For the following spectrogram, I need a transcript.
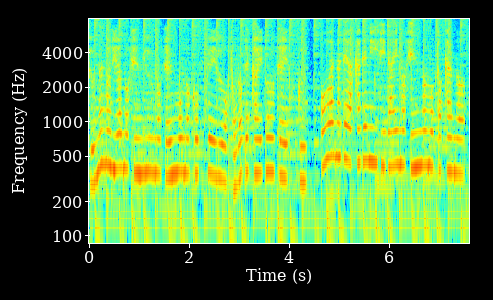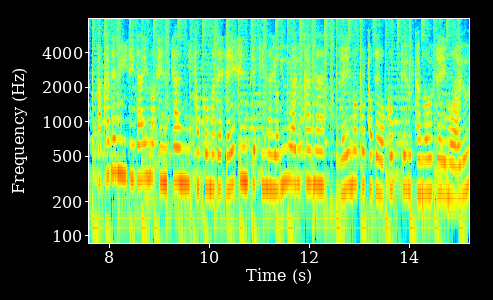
ルナマリアの親友の線も残っているおソロで改造制服。大穴でアカデミー時代の真の元カノ。アカデミー時代のしんちゃんにそこまで精神的な余裕あるかな。例のことで怒ってる可能性もある？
